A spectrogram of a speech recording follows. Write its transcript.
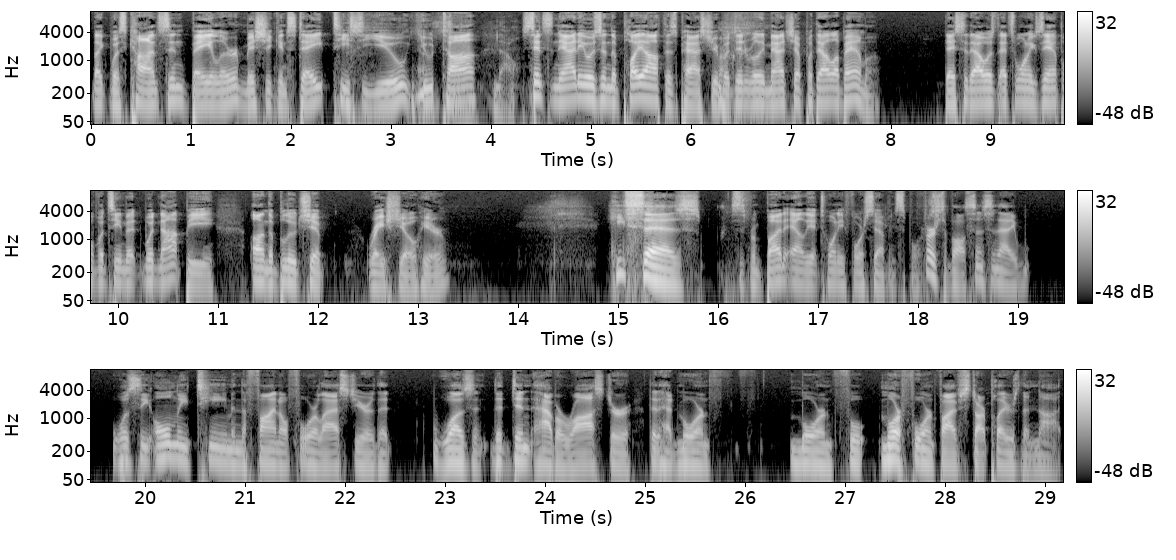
like Wisconsin, Baylor, Michigan State, TCU, Utah. no. Cincinnati was in the playoff this past year, but didn't really match up with Alabama. They said that was that's one example of a team that would not be on the blue chip ratio here. He says, This is from Bud Elliott, twenty four seven Sports. first of all, Cincinnati was the only team in the Final Four last year that wasn't that didn't have a roster that had more and more and full, more four and five star players than not.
